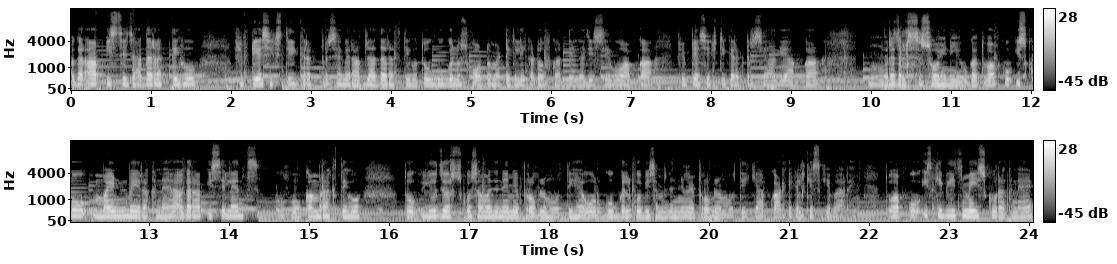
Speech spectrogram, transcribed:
अगर आप इससे ज़्यादा रखते हो फिफ्टी या सिक्सटी करेक्टर से अगर आप ज़्यादा रखते हो तो गूगल उसको ऑटोमेटिकली कट ऑफ़ कर देगा, जिससे वो आपका फिफ्टी या सिक्सटी करेक्टर से आगे आपका रिज़ल्ट से शो ही नहीं होगा। तो आपको इसको माइंड में रखना है। अगर आप इससे लेंथ को कम रखते हो तो यूज़र्स को समझने में प्रॉब्लम होती है और गूगल को भी समझने में प्रॉब्लम होती है कि आपका आर्टिकल किसके बारे में। तो आपको इसके बीच में इसको रखना है।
